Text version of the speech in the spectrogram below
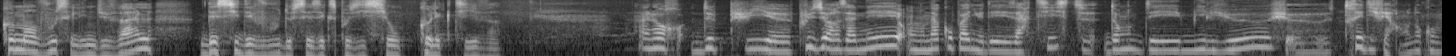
Comment vous, Céline Duval, décidez-vous de ces expositions collectives? Alors, depuis euh, plusieurs années, on accompagne des artistes dans des milieux euh, très différents. Donc, on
